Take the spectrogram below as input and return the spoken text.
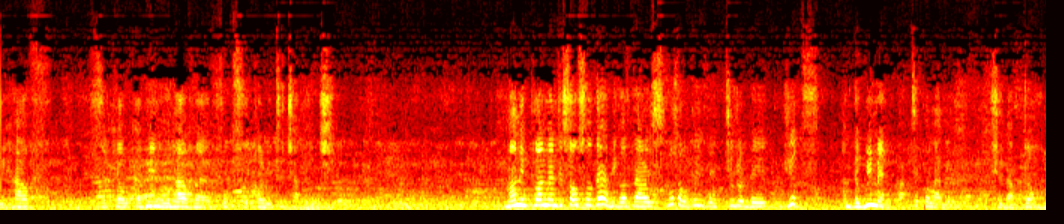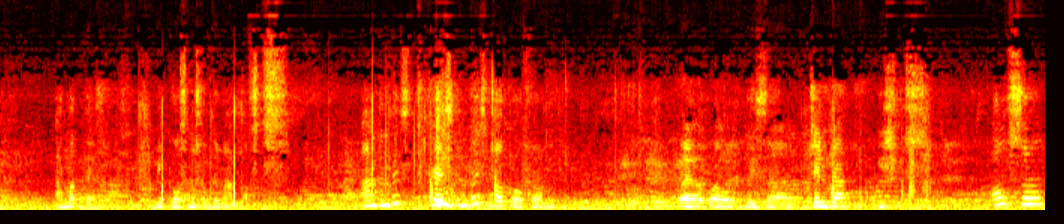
we have I mean we have a food security challenge. Non-employment is also there because there is most of the things the children, the youth, and the women particularly should have done are not there because most of them are lost. And in this case, in this talk of um, uh, well, these uh, gender issues, also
